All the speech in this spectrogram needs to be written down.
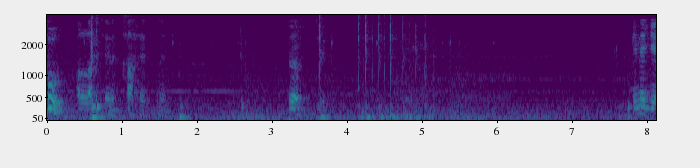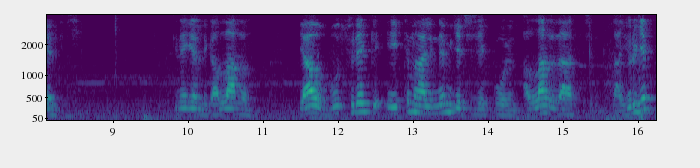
Puh Allah seni kahretmesin. Dört diyor. Yine geldik. Yine geldik Allah'ım. Ya bu sürekli eğitim halinde mi geçecek bu oyun? Allah rızası için. Lan yürü git.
